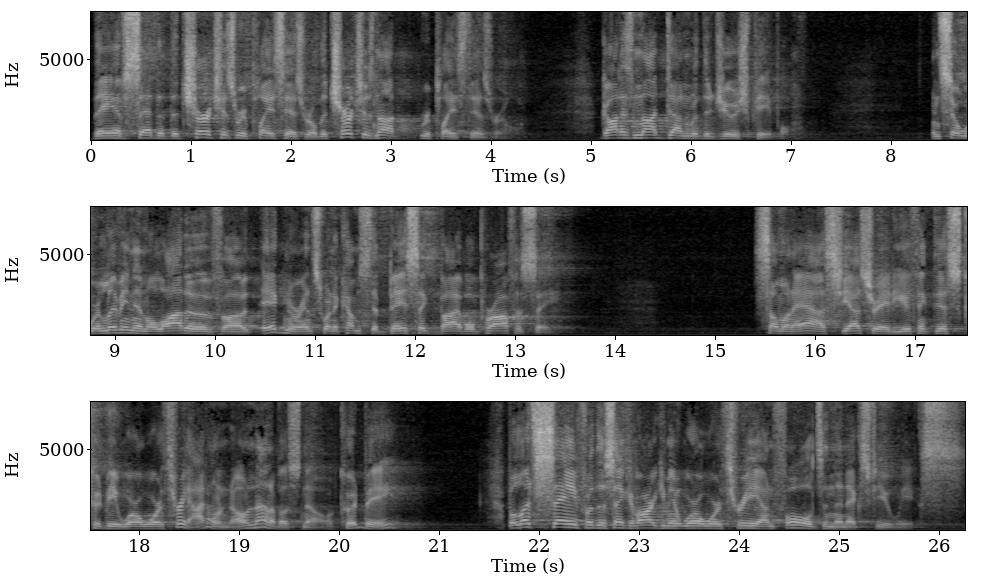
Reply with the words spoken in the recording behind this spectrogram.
They have said that the church has replaced Israel. The church has not replaced Israel. God is not done with the Jewish people. And so we're living in a lot of uh, ignorance when it comes to basic Bible prophecy. Someone asked yesterday, Do you think this could be World War III? I don't know. None of us know. It could be. But let's say, for the sake of argument, World War III unfolds in the next few weeks.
